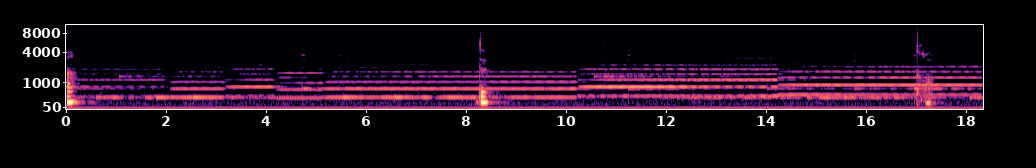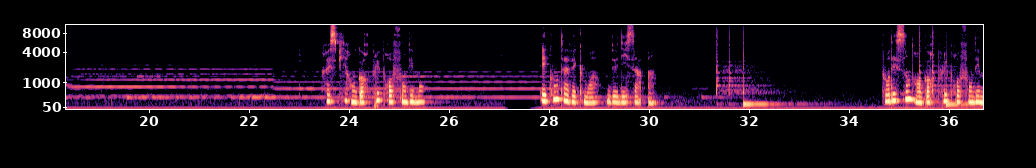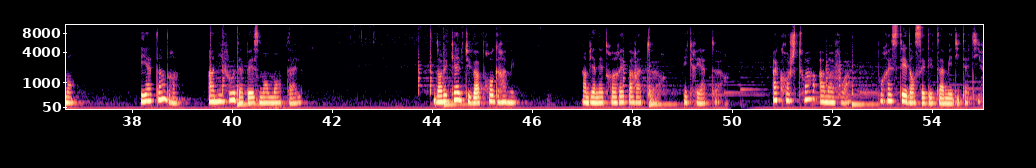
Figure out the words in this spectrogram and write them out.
1. 2. Respire encore plus profondément et compte avec moi de 10 à 1. Pour descendre encore plus profondément et atteindre un niveau d'apaisement mental dans lequel tu vas programmer un bien-être réparateur et créateur. Accroche-toi à ma voix pour rester dans cet état méditatif.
